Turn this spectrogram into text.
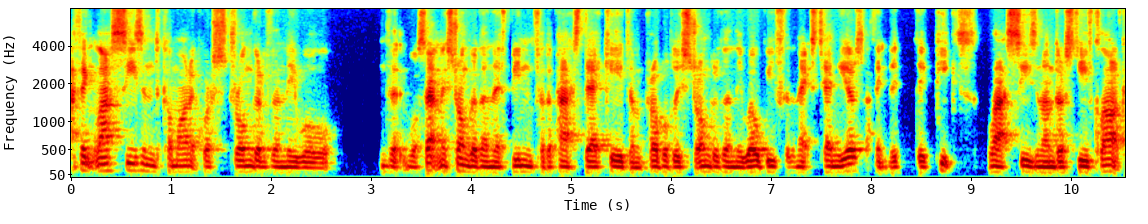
I think last season Kilmarnock were stronger than they will. That well, certainly stronger than they've been for the past decade, and probably stronger than they will be for the next ten years. I think they, they peaked last season under Steve Clarke.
